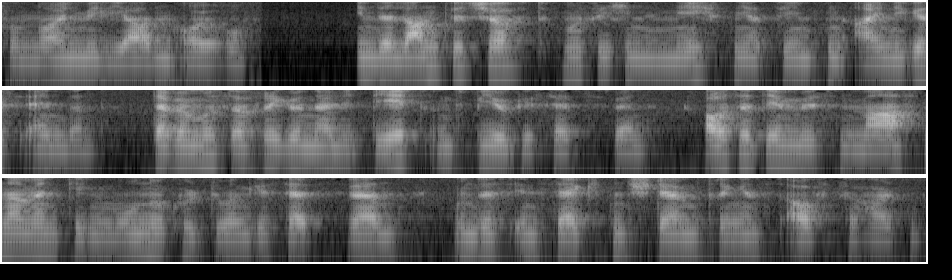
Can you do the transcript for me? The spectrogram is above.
von 9 Milliarden Euro in der Landwirtschaft muss sich in den nächsten Jahrzehnten einiges ändern. Dabei muss auf Regionalität und Bio gesetzt werden. Außerdem müssen Maßnahmen gegen Monokulturen gesetzt werden, um das Insektensterben dringendst aufzuhalten.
